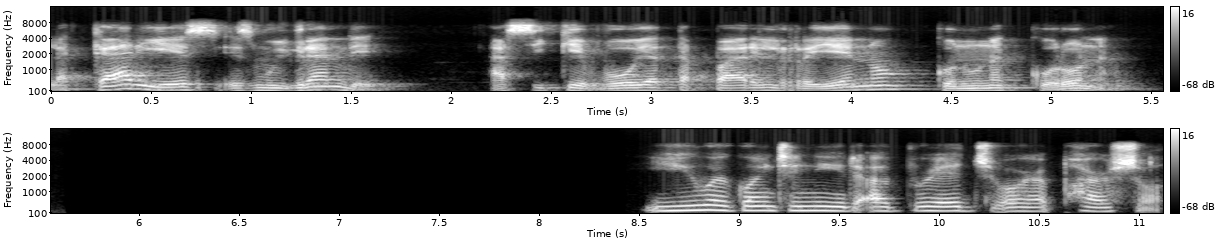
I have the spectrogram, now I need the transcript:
La caries es muy grande, así que voy a tapar el relleno con una corona. You are going to need a bridge or a partial.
